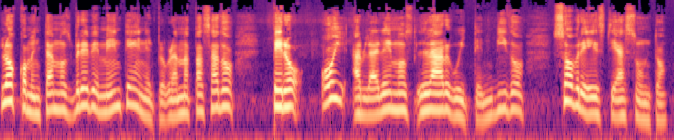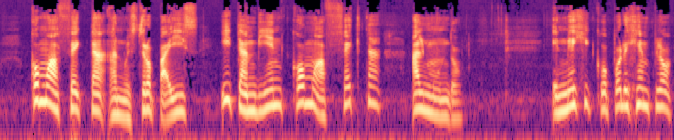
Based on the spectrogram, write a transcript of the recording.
Lo comentamos brevemente en el programa pasado, pero hoy hablaremos largo y tendido sobre este asunto, cómo afecta a nuestro país y también cómo afecta al mundo. En México, por ejemplo,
